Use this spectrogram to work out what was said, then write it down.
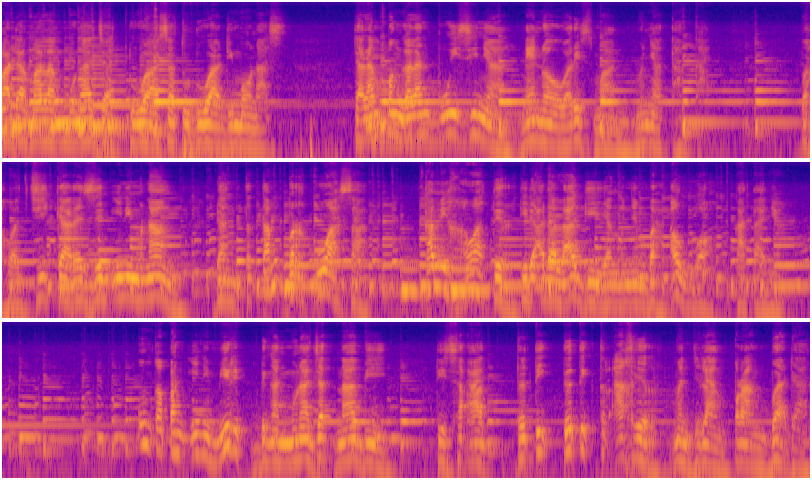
malam munajat 212 di Monas. Dalam penggalan puisinya, Neno Warisman menyatakan bahwa jika rezim ini menang dan tetap berkuasa, kami khawatir tidak ada lagi yang menyembah Allah, katanya. Ungkapan ini mirip dengan munajat Nabi di saat detik-detik terakhir menjelang perang Badar.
